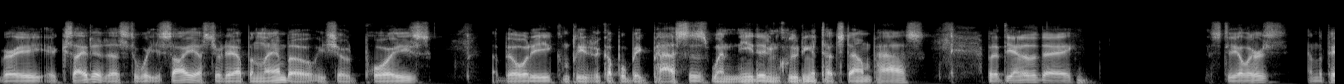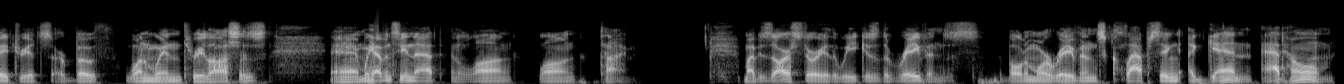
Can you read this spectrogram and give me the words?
very excited as to what you saw yesterday up in Lambeau. He showed poise, ability, completed a couple big passes when needed, including a touchdown pass. But at the end of the day, the Steelers and the Patriots are both one win, three losses. And we haven't seen that in a long, long time. My bizarre story of the week is the Ravens, the Baltimore Ravens, collapsing again at home,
